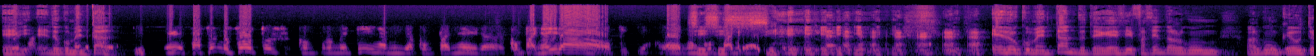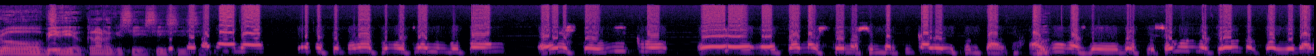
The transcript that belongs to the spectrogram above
e, e documental. Eh, facendo fotos, comprometín a miña compañeira, compañeira oficial, eh, non sí, compañeira. Sí, sí. e documentándote, que decir, facendo algún algún que outro vídeo, claro que sí, sí, sí. sí. Este teléfono, que hai un botón, e este é o micro, eh, eh, tomas temas en vertical e horizontal, algunhas de 12 segundos e outras pode llegar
